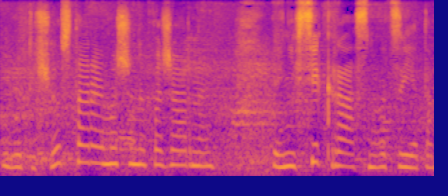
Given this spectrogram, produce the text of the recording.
Вот еще старая машина пожарная. И они все красного цвета.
